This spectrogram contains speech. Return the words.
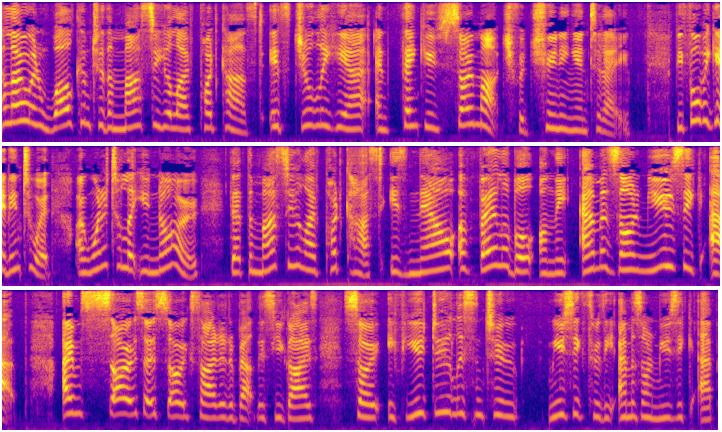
Hello and welcome to the Master Your Life podcast. It's Julie here, and thank you so much for tuning in today. Before we get into it, I wanted to let you know that the Master Your Life podcast is now available on the Amazon Music app. I'm so, so, so excited about this, you guys. So if you do listen to music through the Amazon Music app,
